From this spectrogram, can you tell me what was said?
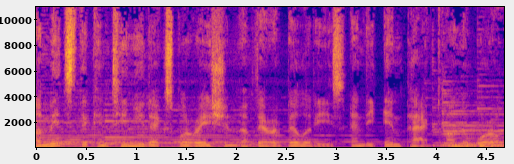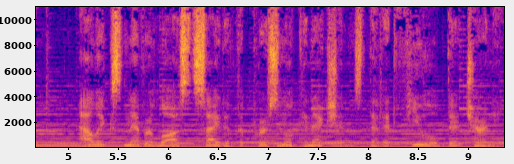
Amidst the continued exploration of their abilities and the impact on the world, Alex never lost sight of the personal connections that had fueled their journey.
